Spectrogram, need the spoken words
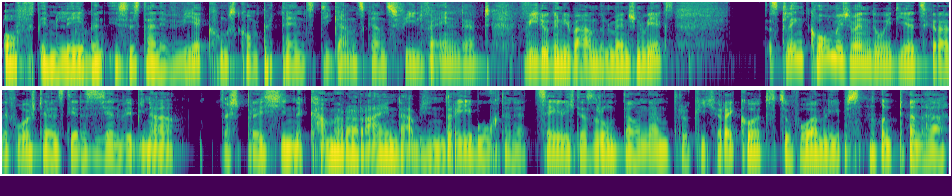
oft im Leben ist es deine Wirkungskompetenz, die ganz, ganz viel verändert, wie du gegenüber anderen Menschen wirkst. Das klingt komisch, wenn du dir jetzt gerade vorstellst, ja, das ist ja ein Webinar. Da spreche ich in eine Kamera rein, da habe ich ein Drehbuch, dann erzähle ich das runter und dann drücke ich Rekord zuvor am liebsten und danach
